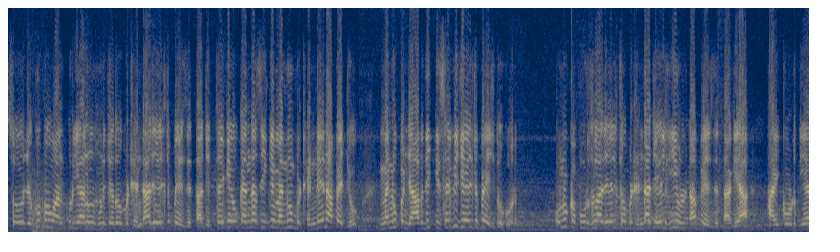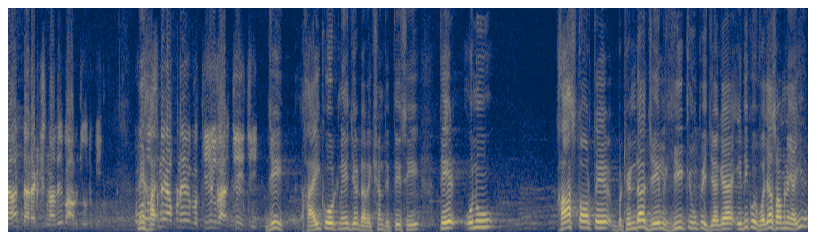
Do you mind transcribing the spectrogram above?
ਸੋ ਜੱਗੂ ਭਗਵਾਨਪੁਰੀਆ ਨੂੰ ਹੁਣ ਜਦੋਂ ਬਠਿੰਡਾ ਜੇਲ੍ਹ 'ਚ ਭੇਜ ਦਿੱਤਾ, ਜਿੱਥੇ ਕਿ ਉਹ ਕਹਿੰਦਾ ਸੀ ਕਿ ਮੈਨੂੰ ਬਠਿੰਡੇ ਨਾ ਭੇਜੋ, ਮੈਨੂੰ ਪੰਜਾਬ ਦੀ ਕਿਸੇ ਵੀ ਜੇਲ੍ਹ 'ਚ ਭੇਜ ਦਿਓ ਹੋਰ। ਉਹਨੂੰ ਕਪੂਰਥਲਾ ਜੇਲ੍ਹ 'ਚੋਂ ਬਠਿੰਡਾ ਜੇਲ੍ਹ ਹੀ ਉਲਟਾ ਭੇਜ ਦਿੱਤਾ ਗਿਆ, ਹਾਈ ਕੋਰਟ ਦੀਆਂ ਡਾਇਰੈਕਸ਼ਨਾਂ ਦੇ ਬਾਵਜੂਦ ਵੀ। ਨਹੀਂ, ਉਸਨੇ ਆਪਣੇ ਵਕੀਲ ਰਾ- ਜੀ ਜੀ। ਜੀ ਹਾਈ ਕੋਰਟ ਨੇ ਜੇ ਡਾਇਰੈਕਸ਼ਨ ਦਿੱਤੀ ਸੀ ਤੇ ਉਹਨੂੰ ਖਾਸ ਤੌਰ ਤੇ ਬਠਿੰਡਾ ਜੇਲ੍ਹ ਹੀ ਕਿਉਂ ਭੇਜਿਆ ਗਿਆ? ਇਹਦੀ ਕੋਈ ਵਜ੍ਹਾ ਸਾਹਮਣੇ ਆਈ ਹੈ?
